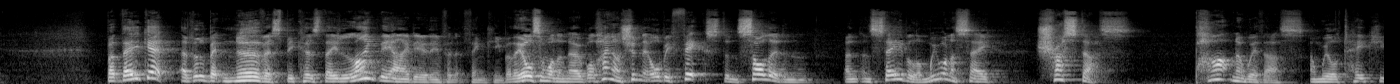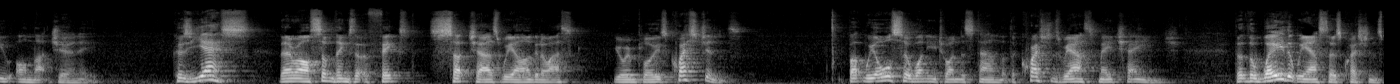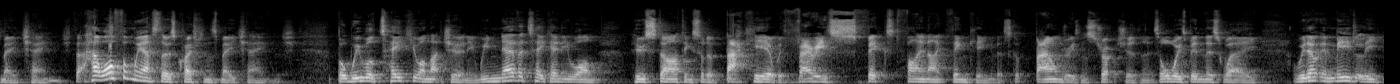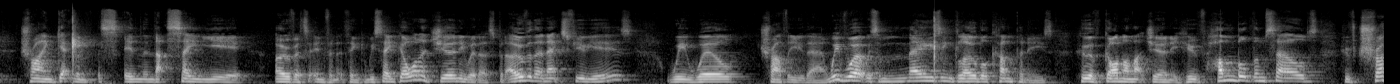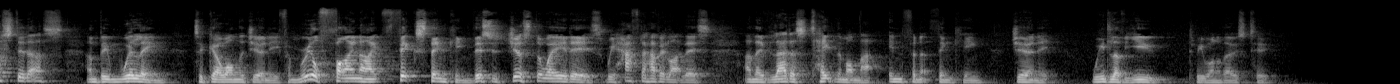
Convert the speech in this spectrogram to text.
But they get a little bit nervous because they like the idea of the infinite thinking, but they also want to know, well, hang on, shouldn't it all be fixed and solid and, and, and stable? And we want to say, trust us partner with us and we'll take you on that journey. Because, yes, there are some things that are fixed, such as we are going to ask your employees questions. But we also want you to understand that the questions we ask may change, that the way that we ask those questions may change, that how often we ask those questions may change. But we will take you on that journey. We never take anyone who's starting sort of back here with very fixed, finite thinking that's got boundaries and structures, and it's always been this way we don't immediately try and get them in, that same year over to infinite thinking. We say, go on a journey with us, but over the next few years, we will travel you there. And we've worked with some amazing global companies who have gone on that journey, who've humbled themselves, who've trusted us, and been willing to go on the journey from real finite, fixed thinking. This is just the way it is. We have to have it like this. And they've let us take them on that infinite thinking journey. We'd love you to be one of those too.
